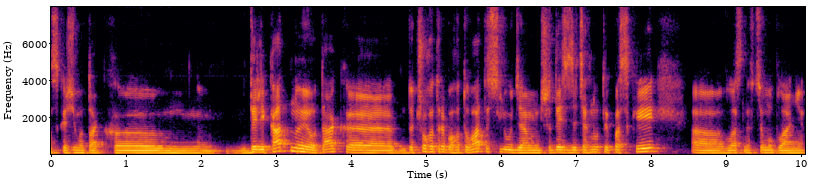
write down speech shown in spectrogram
скажімо так, е, делікатною, так е, до чого треба готуватись людям, чи десь затягнути паски, власне, в цьому плані?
